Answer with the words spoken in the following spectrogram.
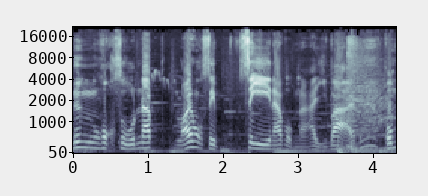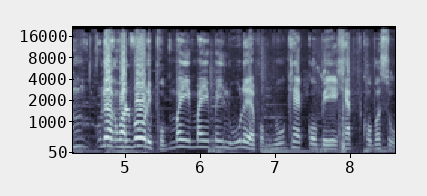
หนึ่งหกศูนย์นะครับร้อยหกสิบ c นะผมนะไอ้บ้า ผมเรื่องวันโวดิผมไม่ไม่ไม่รู้เลย ผมรู้แค่โกเบแคทโคบาสุ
